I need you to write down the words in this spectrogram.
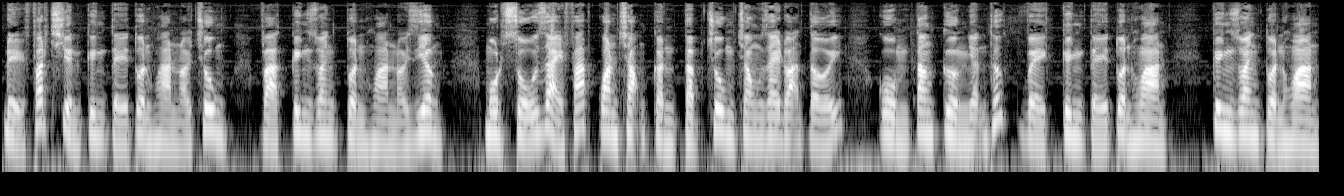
để phát triển kinh tế tuần hoàn nói chung và kinh doanh tuần hoàn nói riêng, một số giải pháp quan trọng cần tập trung trong giai đoạn tới gồm tăng cường nhận thức về kinh tế tuần hoàn, kinh doanh tuần hoàn,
